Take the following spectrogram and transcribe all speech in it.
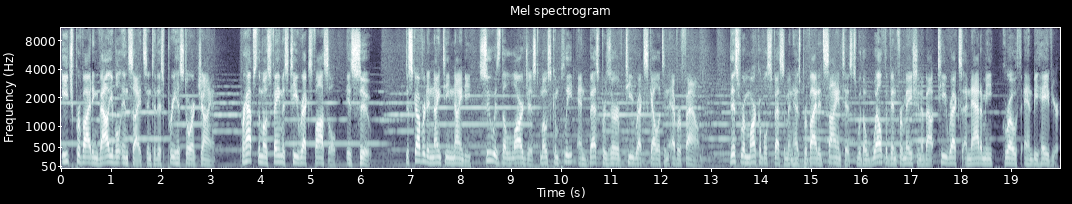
each providing valuable insights into this prehistoric giant. Perhaps the most famous T-Rex fossil is Sue. Discovered in 1990, Sue is the largest, most complete and best preserved T-Rex skeleton ever found. This remarkable specimen has provided scientists with a wealth of information about T-Rex anatomy, growth and behavior.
